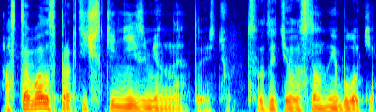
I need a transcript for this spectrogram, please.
оставалась практически неизменная. То есть вот, вот эти вот основные блоки.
